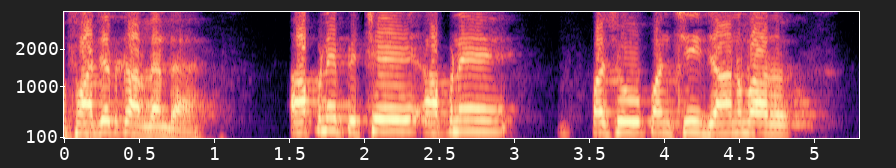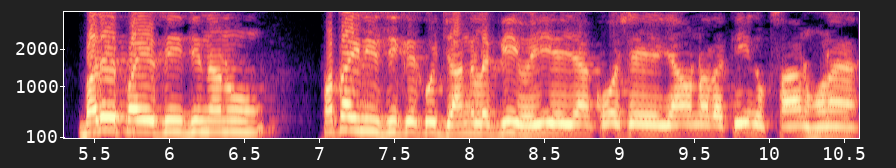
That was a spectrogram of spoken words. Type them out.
ਹਿਫਾਜ਼ਤ ਕਰ ਲੈਂਦਾ ਹੈ। ਆਪਣੇ ਪਿੱਛੇ ਆਪਣੇ ਪਸ਼ੂ ਪੰਛੀ ਜਾਨਵਰ ਬੜੇ ਪਏ ਸੀ, ਜਿਨ੍ਹਾਂ ਨੂੰ ਪਤਾ ਹੀ ਨਹੀਂ ਸੀ ਕਿ ਕੋਈ ਜੰਗ ਲੱਗੀ ਹੋਈ ਹੈ ਜਾਂ ਕੁਛ ਹੈ ਜਾਂ ਉਹਨਾਂ ਦਾ ਕੀ ਨੁਕਸਾਨ ਹੋਣਾ ਹੈ।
